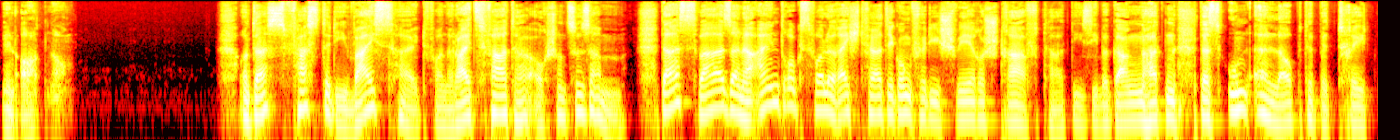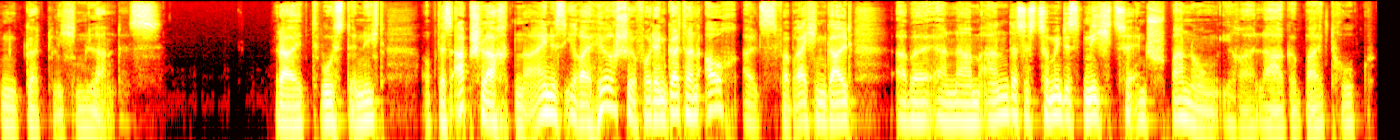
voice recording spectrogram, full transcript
in Ordnung. Und das fasste die Weisheit von Reits Vater auch schon zusammen. Das war seine eindrucksvolle Rechtfertigung für die schwere Straftat, die sie begangen hatten, das unerlaubte Betreten göttlichen Landes. Reit wusste nicht, ob das Abschlachten eines ihrer Hirsche vor den Göttern auch als Verbrechen galt, aber er nahm an, dass es zumindest nicht zur Entspannung ihrer Lage beitrug.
